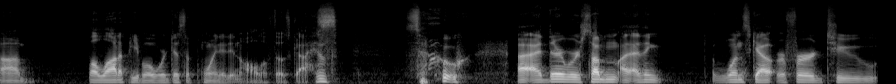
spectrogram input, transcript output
Um, a lot of people were disappointed in all of those guys. So uh, there were some. I I think one scout referred to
